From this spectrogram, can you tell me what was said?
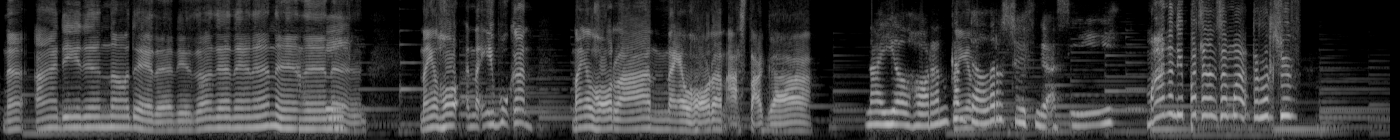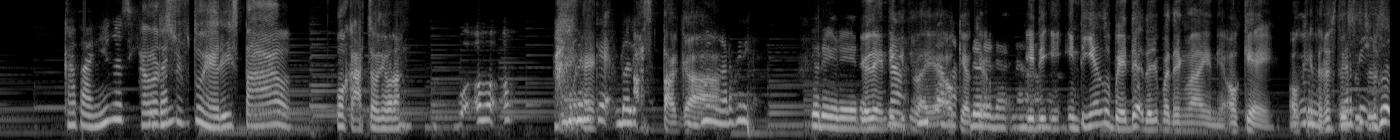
Nah, I didn't know that I did so that na na na na na. Nail Hor, nah ibu kan. Nail Horan, Nail Horan, astaga. Niall Horan kan Niall- Taylor Swift gak sih? Mana dia pacaran sama Taylor Swift? Katanya gak sih? Taylor Bukan? Swift tuh Harry Style. Wah kacau nih orang. Oh, oh, bukan kayak balik. Gue Astaga. ngerti nih. Yaudah, yaudah, yaudah. Yaudah, inti gitu lah ya. enggak, Oke, udah, oke. udah, udah. Inti- intinya lu beda daripada yang lain ya. Oke, oke. Mm, Terus terus ngerti terus. gue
